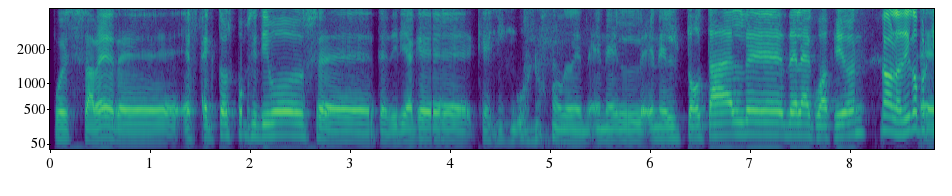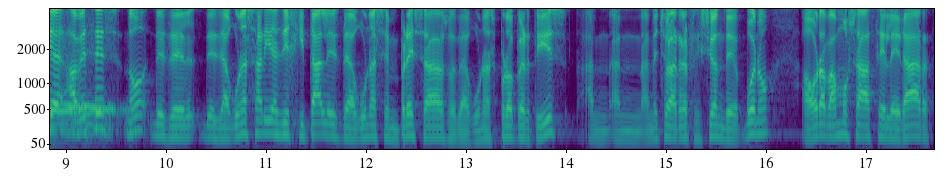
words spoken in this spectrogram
Pues a ver, eh, efectos positivos eh, te diría que, ninguno. En, el, total de, la ecuación. No, lo digo porque a veces, ¿no? Desde, desde, algunas áreas digitales de algunas empresas o de algunas properties han, han hecho la reflexión de, bueno, ahora vamos a acelerar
